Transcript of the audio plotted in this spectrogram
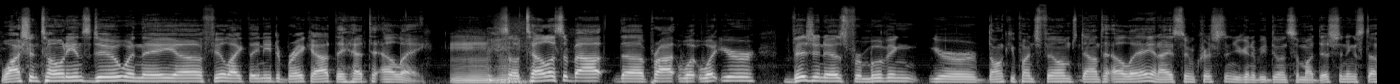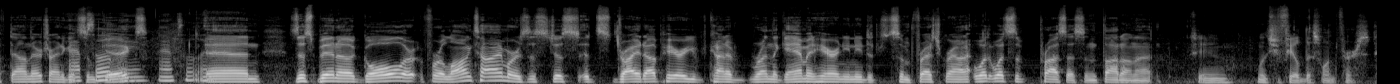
Washingtonians do when they uh, feel like they need to break out, they head to L.A. Mm-hmm. So tell us about the pro- what what your vision is for moving your Donkey Punch films down to L.A. And I assume Kristen, you're going to be doing some auditioning stuff down there, trying to get some gigs. absolutely. And has this been a goal or, for a long time, or is this just it's dried up here? You've kind of run the gamut here, and you need to, some fresh ground. What, what's the process and thought on that? To let you field this one first.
